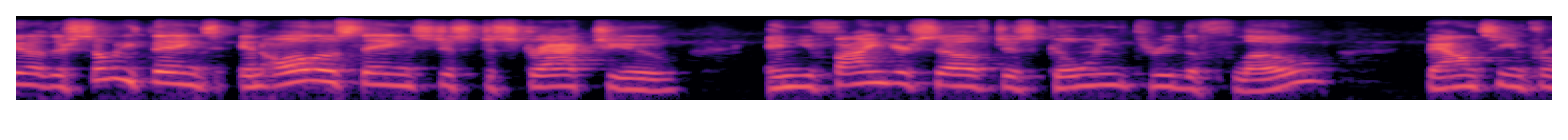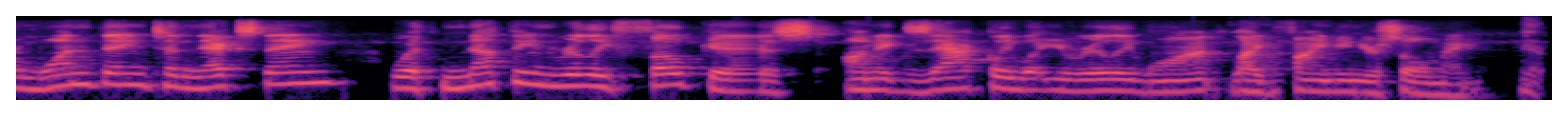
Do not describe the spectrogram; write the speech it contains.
You know there's so many things and all those things just distract you and you find yourself just going through the flow bouncing from one thing to the next thing with nothing really focused on exactly what you really want, like finding your soulmate. Yep.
